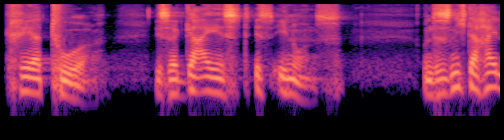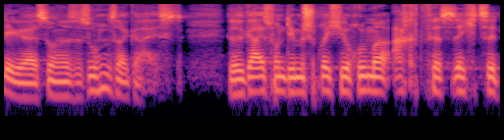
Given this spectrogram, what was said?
Kreatur. Dieser Geist ist in uns. Und es ist nicht der Heilige Geist, sondern es ist unser Geist. Dieser Geist, von dem spreche Römer 8, Vers 16.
